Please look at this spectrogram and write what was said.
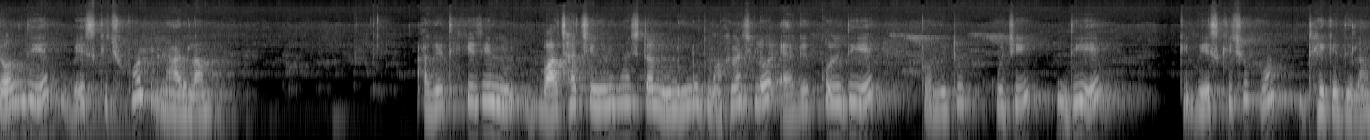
জল দিয়ে বেশ কিছুক্ষণ নাড়লাম। আগে থেকে যে বাছা চিংড়ি মাছটা নুন হলুদ মাখানো ছিল, এক এক করে দিয়ে টমেটো কুচি দিয়ে কি বেশ কিছুক্ষণ ঢেকে দিলাম।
